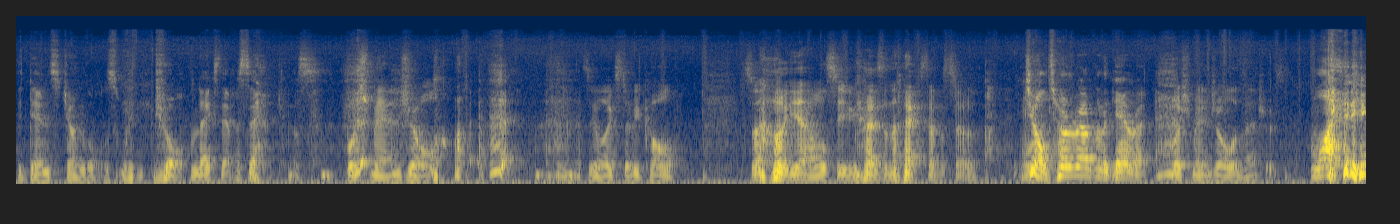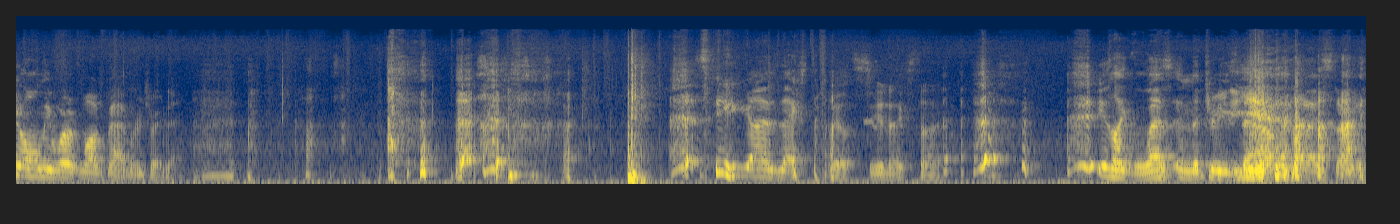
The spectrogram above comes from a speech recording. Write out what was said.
the dense jungles with Joel next episode. Bushman Joel, as he likes to be called. So yeah, we'll see you guys in the next episode. Joel, turn around for the camera. Bushman Joel Adventures. Why do you only work, walk backwards right now? See you guys next time. Yeah, see you next time. He's like less in the trees now Yeah. than when I started.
